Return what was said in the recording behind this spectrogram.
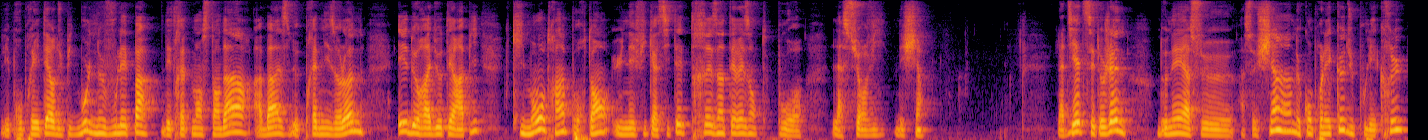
Les propriétaires du pitbull ne voulaient pas des traitements standards à base de prednisolone et de radiothérapie qui montrent hein, pourtant une efficacité très intéressante pour la survie des chiens. La diète cétogène donnée à ce, chien hein, ne comprenait que du poulet cru,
